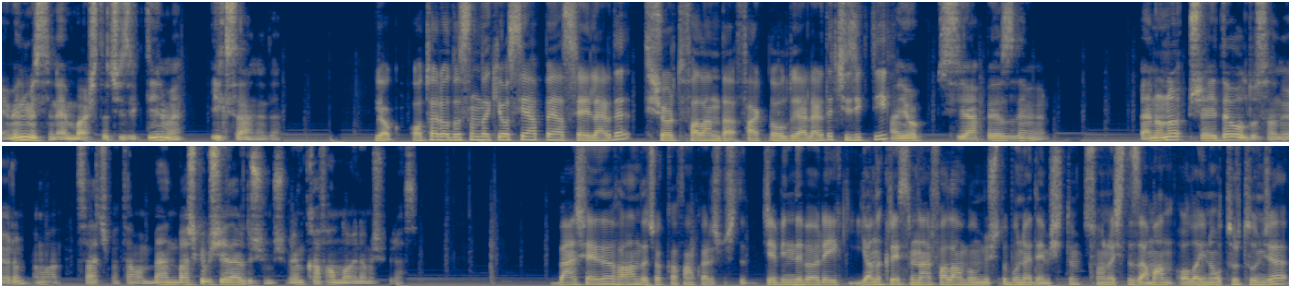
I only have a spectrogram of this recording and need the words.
Emin misin? En başta çizik değil mi? İlk sahnede. Yok. Otel odasındaki o siyah beyaz şeylerde tişörtü falan da farklı olduğu yerlerde çizik değil. Ha yok. Siyah beyazı demiyorum. Ben onu şeyde oldu sanıyorum ama saçma tamam. Ben başka bir şeyler düşünmüşüm. Benim kafamla oynamış biraz. Ben şeyde falan da çok kafam karışmıştı. Cebinde böyle ilk yanık resimler falan bulmuştu. Bu ne demiştim. Sonra işte zaman olayını oturtunca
